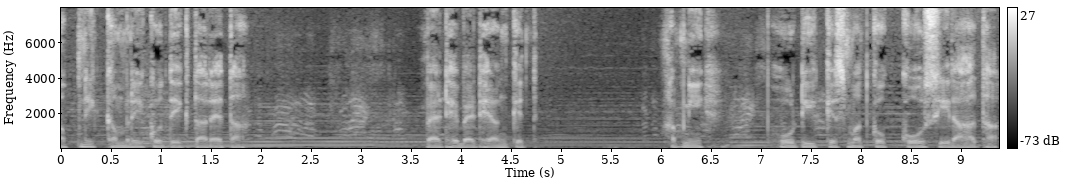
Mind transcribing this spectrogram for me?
अपने कमरे को देखता रहता। बैठे बैठे अंकित अपनी फोटी किस्मत को कोस ही रहा था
